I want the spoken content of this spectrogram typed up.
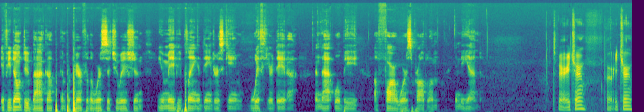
if you don't do backup and prepare for the worst situation, you may be playing a dangerous game with your data. And that will be a far worse problem in the end. It's very true. Very true.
